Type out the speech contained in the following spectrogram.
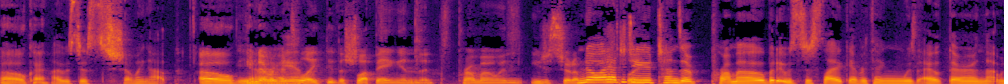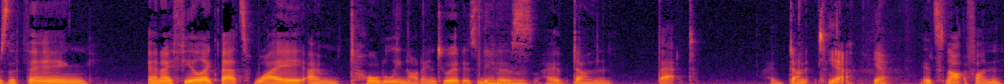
Oh, okay. I was just showing up. Oh, You You know never I had mean? to like do the schlepping and the promo, and you just showed up. No, I had to play. do tons of promo, but it was just like everything was out there and that was the thing. And I feel like that's why I'm totally not into it is because I've done that. I've done it. yeah. Yeah, It's not fun.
